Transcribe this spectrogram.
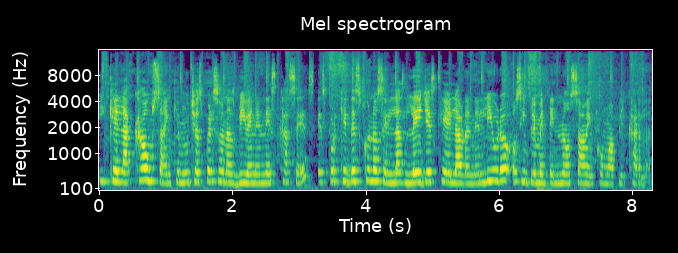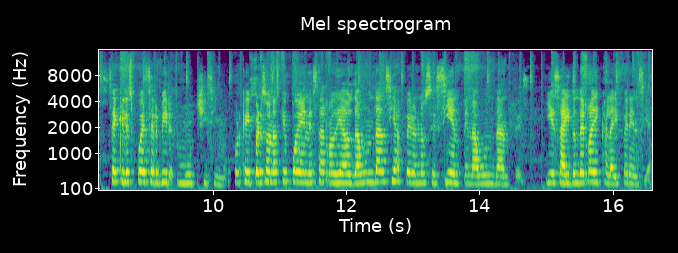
Y que la causa en que muchas personas viven en escasez es porque desconocen las leyes que él habla en el libro o simplemente no saben cómo aplicarlas. Sé que les puede servir muchísimo, porque hay personas que pueden estar rodeados de abundancia, pero no se sienten abundantes y es ahí donde radica la diferencia.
